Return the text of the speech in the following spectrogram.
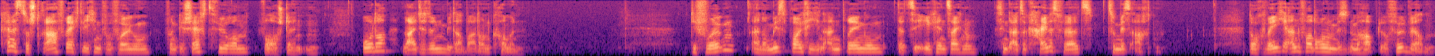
kann es zur strafrechtlichen Verfolgung von Geschäftsführern, Vorständen oder leitenden Mitarbeitern kommen. Die Folgen einer missbräuchlichen Anbringung der CE-Kennzeichnung sind also keinesfalls zu missachten. Doch welche Anforderungen müssen überhaupt erfüllt werden,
